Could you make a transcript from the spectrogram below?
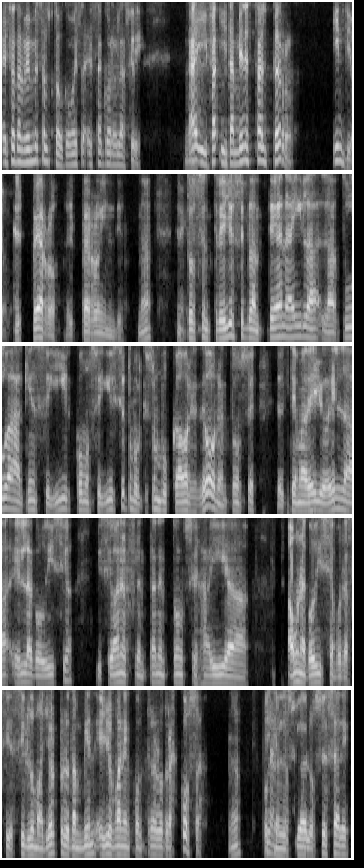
eso también me saltó, como esa, esa correlación. Ah, y, también está el perro, indio. El perro, el perro indio, ¿no? Entonces, entre ellos se plantean ahí las dudas a quién seguir, cómo seguir, ¿cierto? Porque son buscadores de oro. Entonces, el tema de ellos es la, es la codicia y se van a enfrentar entonces ahí a, a una codicia, por así decirlo, mayor, pero también ellos van a encontrar otras cosas, ¿no? porque en la ciudad de los Césares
